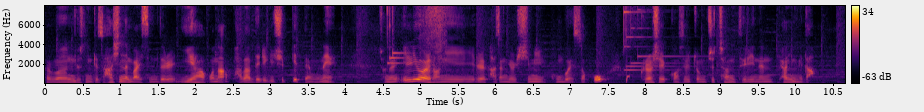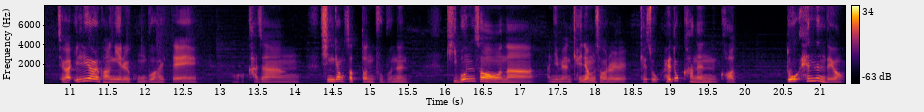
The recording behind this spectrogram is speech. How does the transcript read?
설분 교수님께서 하시는 말씀들을 이해하거나 받아들이기 쉽기 때문에 저는 1, 2월 강의를 가장 열심히 공부했었고 그러실 것을 좀 추천드리는 편입니다. 제가 1, 2월 강의를 공부할 때 어, 가장 신경 썼던 부분은 기본서나 아니면 개념서를 계속 회독하는 것도 했는데요.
